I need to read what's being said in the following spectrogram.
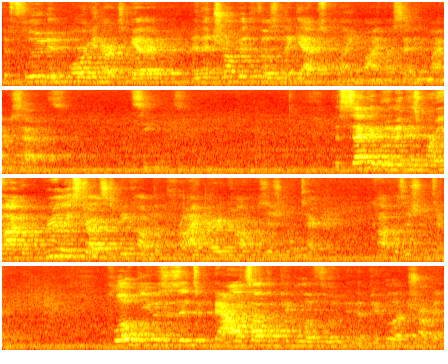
The flute and organ are together, and the trumpet fills in the gaps, playing minor, ascending minor sevenths sequence. The second movement is where hocket really starts to become the primary compositional technique, compositional technique. Uses it to balance out the piccolo flute and the piccolo trumpet.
